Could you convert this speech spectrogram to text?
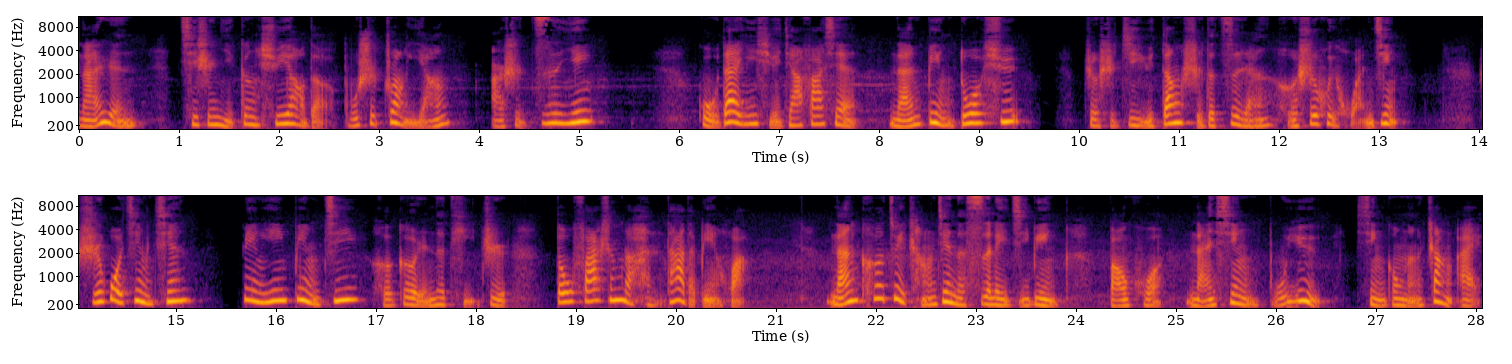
男人，其实你更需要的不是壮阳，而是滋阴。古代医学家发现男病多虚，这是基于当时的自然和社会环境。时过境迁，病因、病机和个人的体质都发生了很大的变化。男科最常见的四类疾病，包括男性不育、性功能障碍、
